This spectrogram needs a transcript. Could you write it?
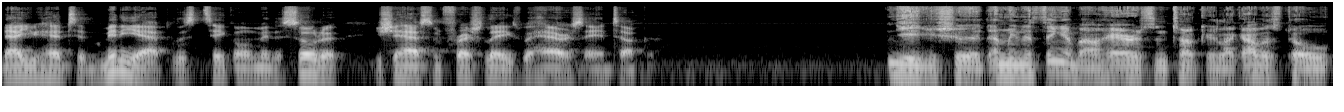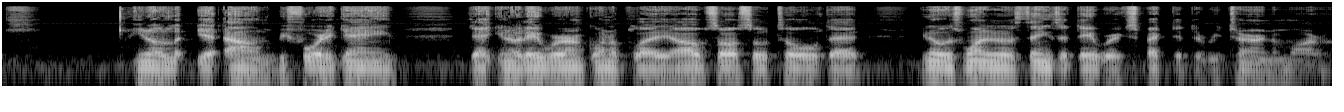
Now you head to Minneapolis to take on Minnesota. You should have some fresh legs with Harris and Tucker. Yeah, you should. I mean, the thing about Harris and Tucker, like I was told, you know, um, before the game, that you know they weren't going to play. I was also told that you know it was one of the things that they were expected to return tomorrow.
